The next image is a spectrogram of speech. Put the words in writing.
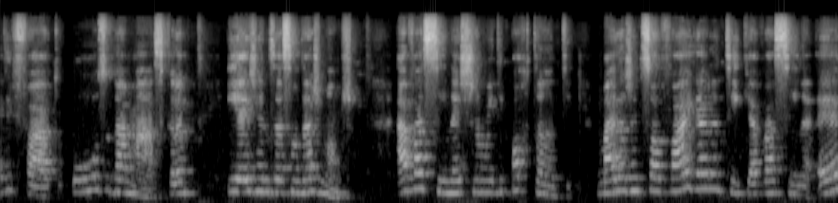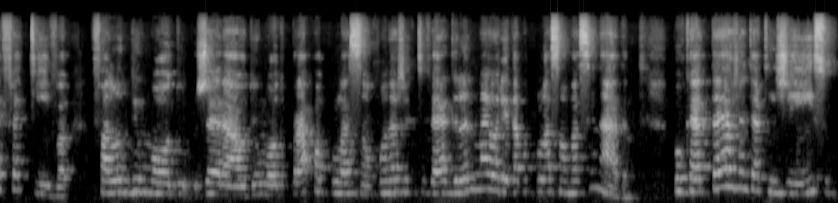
de fato, o uso da máscara e a higienização das mãos. A vacina é extremamente importante, mas a gente só vai garantir que a vacina é efetiva, falando de um modo geral, de um modo para a população, quando a gente tiver a grande maioria da população vacinada. Porque até a gente atingir isso,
